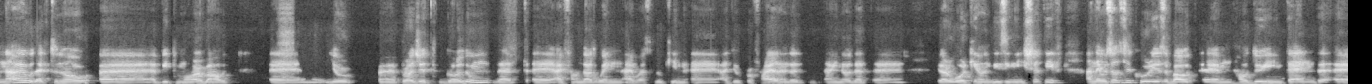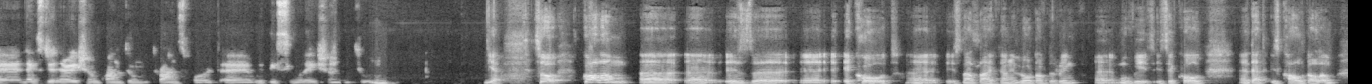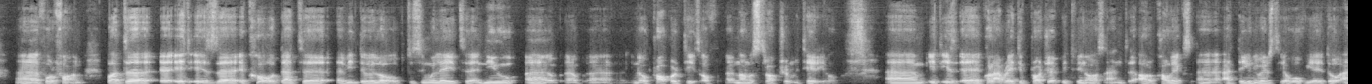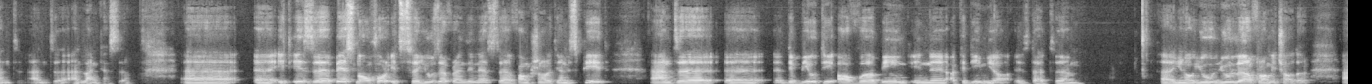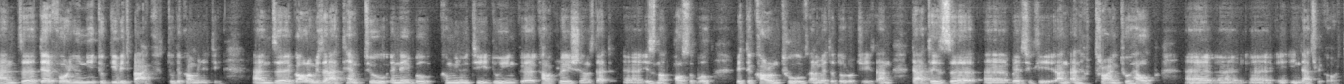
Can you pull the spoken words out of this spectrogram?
now I would like to know uh, a bit more about uh, your uh, project Gollum that uh, I found out when I was looking uh, at your profile, and I know that you are working on this initiative. And I was also curious about um, how do you intend next generation quantum transport with this simulation tool. Mm. Yeah, so Gollum uh, uh, is uh, uh a code. Uh, it's not like any Lord of the Ring uh, movies. It's a code that is called Gollum for fun. But it is a code that we developed to simulate new, you know, properties of nanostructure material. Um, it is a collaborative project between us and our colleagues uh, at the University of Oviedo and and, uh, and Lancaster. Uh, uh, it is uh, best known for its user friendliness, functionality, and speed. And the beauty of being in academia is that um, Uh, you know you you learn from each other, and uh, therefore you need to give it back to the community. And uh, Gollum is an attempt to enable community doing uh, calculations that uh, is not possible with the current tools and methodologies. And that is uh, basically and, and trying to help in, in that regard.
